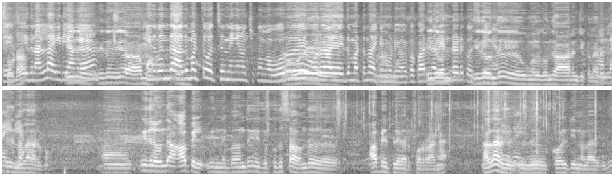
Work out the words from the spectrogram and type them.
சோடா. இது நல்ல ஐடியாங்க. இது இது வந்து அது மட்டும் வச்சிருந்தீங்கன்னு வச்சுக்கோங்க. ஒரு ஒரு இது மட்டும் தான் வைக்க முடியும். இப்ப பாருங்க ரெண்டு அடுக்கு இது வந்து உங்களுக்கு வந்து ஆரஞ்சு கலர் இது. நல்லா இருக்கும் இதில் வந்து ஆப்பிள். இந்த இப்போ வந்து இது புதுசாக வந்து ஆப்பிள் ஃப்ளேவர் போடுறாங்க. நல்லா இருக்குது. இது குவாலிட்டி நல்லா இருக்குது.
